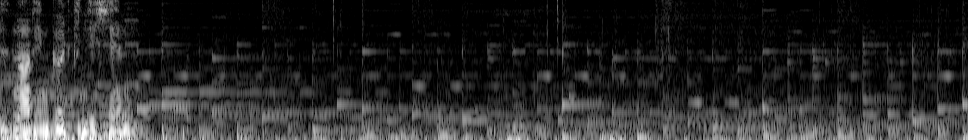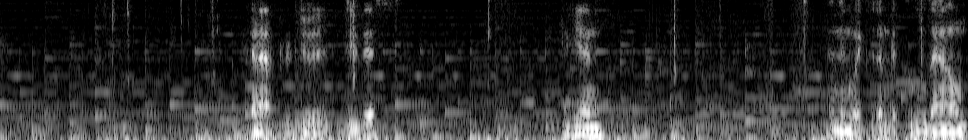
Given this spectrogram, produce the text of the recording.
Is not in good condition. have to do do this again, and then wait for them to cool down.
